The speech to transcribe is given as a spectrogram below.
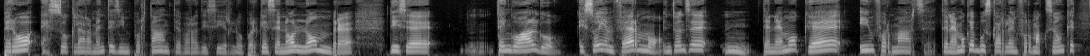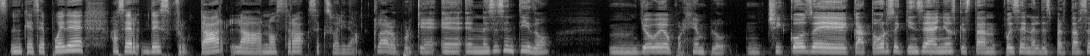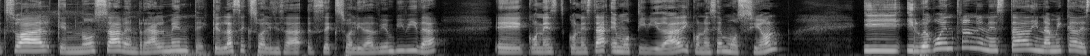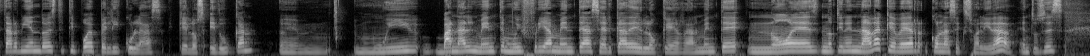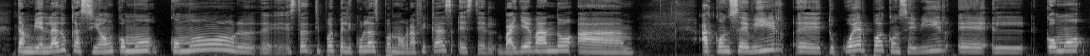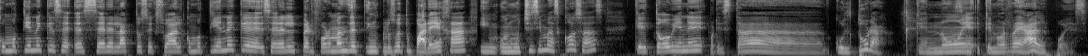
Pero eso claramente es importante para decirlo, porque si no el hombre dice, tengo algo, estoy enfermo. Entonces, mm, tenemos que informarse, tenemos que buscar la información que, que, se puede hacer disfrutar la nuestra sexualidad. Claro, porque eh, en ese sentido, mm, yo veo, por ejemplo, chicos de 14, 15 años que están pues en el despertar sexual, que no saben realmente qué es la sexualidad bien vivida, eh, con, con esta emotividad y con esa emoción. Y, y, luego entran en esta dinámica de estar viendo este tipo de películas que los educan em, muy banalmente, muy fríamente acerca de lo que realmente no es, no tiene nada que ver con la sexualidad. Entonces, también la educación, cómo, cómo eh, este tipo de películas pornográficas este, va llevando a, a concebir eh, tu cuerpo, a concebir eh, el, cómo, cómo tiene que ser, el acto sexual, cómo tiene que ser el performance de, incluso de tu pareja y, muchísimas cosas que todo viene por esta cultura que no, es, que no es real, pues.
